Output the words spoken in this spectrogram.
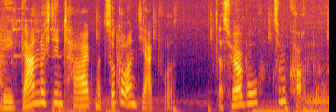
Vegan durch den Tag mit Zucker und Jagdwurst. Das Hörbuch zum Kochbuch.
